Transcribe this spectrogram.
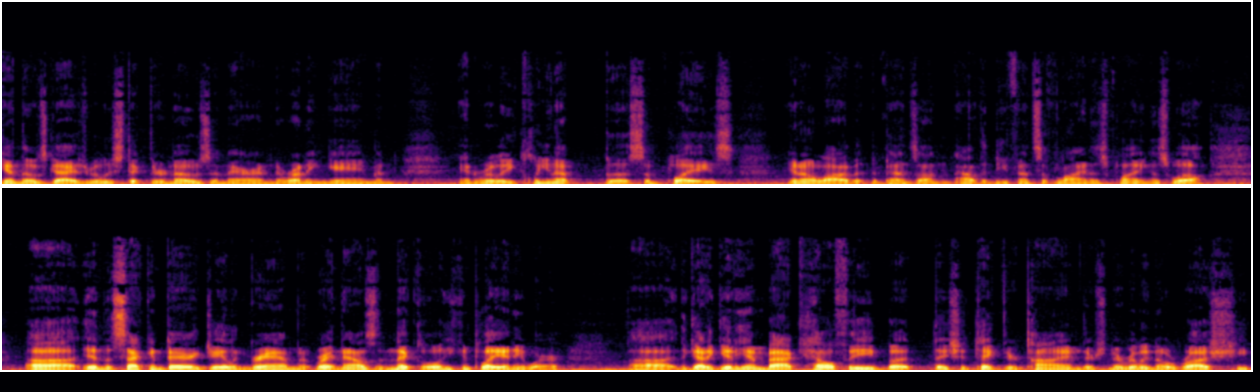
can those guys really stick their nose in there in the running game and and really clean up uh, some plays? You know, a lot of it depends on how the defensive line is playing as well. Uh, in the secondary, Jalen Graham right now is the nickel. He can play anywhere. Uh, they got to get him back healthy, but they should take their time. There's no, really no rush. He,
